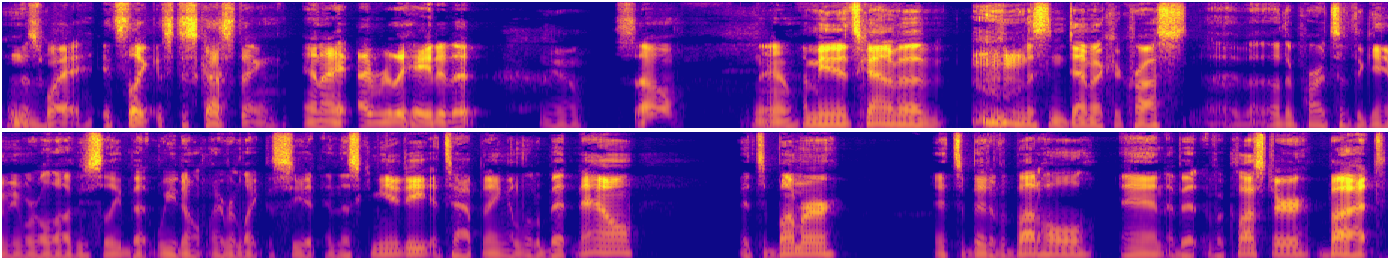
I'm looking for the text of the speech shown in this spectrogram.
in this Mm. way. It's like it's disgusting, and I I really hated it. Yeah. So yeah, I mean, it's kind of a this endemic across uh, other parts of the gaming world, obviously, but we don't ever like to see it in this community. It's happening a little bit now. It's a bummer. It's a bit of a butthole and a bit of a cluster, but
